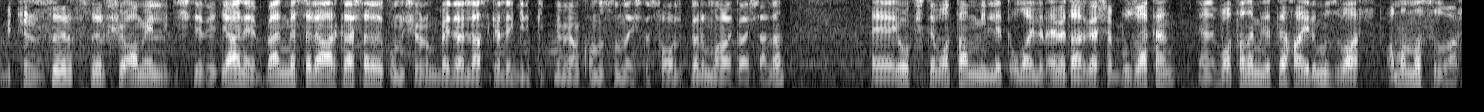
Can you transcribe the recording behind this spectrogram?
bütün Sırf sırf şu amelilik işleri. Yani ben mesela arkadaşlarla da konuşuyorum. Bedelli askerliğe gidip gitmeme konusunda işte sorduklarım var arkadaşlardan. Ee, yok işte vatan millet olayları. Evet arkadaşlar bu zaten yani vatana millete hayrımız var. Ama nasıl var?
